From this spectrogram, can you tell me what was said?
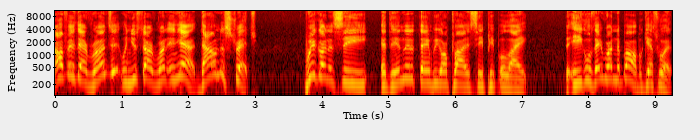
offense that runs it, when you start running, yeah, down the stretch, we're going to see at the end of the thing, we're going to probably see people like the Eagles. They run the ball, but guess what?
